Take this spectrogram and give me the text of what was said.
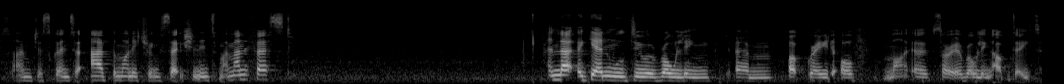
So I'm just going to add the monitoring section into my manifest. And that again will do a rolling um, upgrade of my, uh, sorry, a rolling update.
